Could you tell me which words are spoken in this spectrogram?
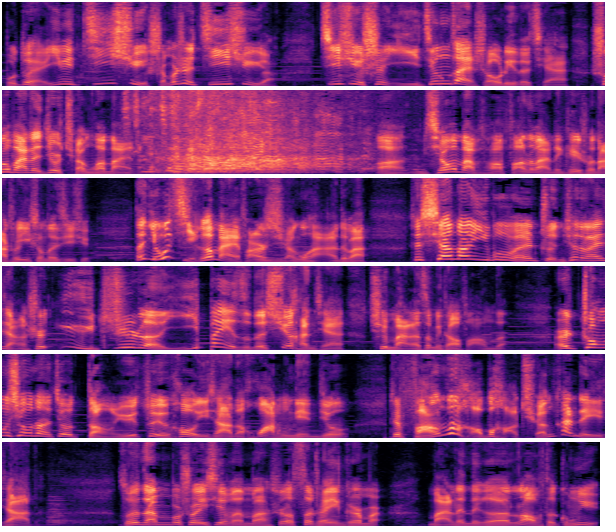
不对，因为积蓄什么是积蓄呀？积蓄是已经在手里的钱，说白了就是全款买的。啊，你全款买房房子买，你可以说拿出一生的积蓄。那有几个买房是全款啊，对吧？这相当一部分人，准确的来讲是预支了一辈子的血汗钱去买了这么一套房子。而装修呢，就等于最后一下子画龙点睛。这房子好不好，全看这一下子。昨天咱们不说一新闻吗？说四川一哥们儿买了那个 loft 公寓，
